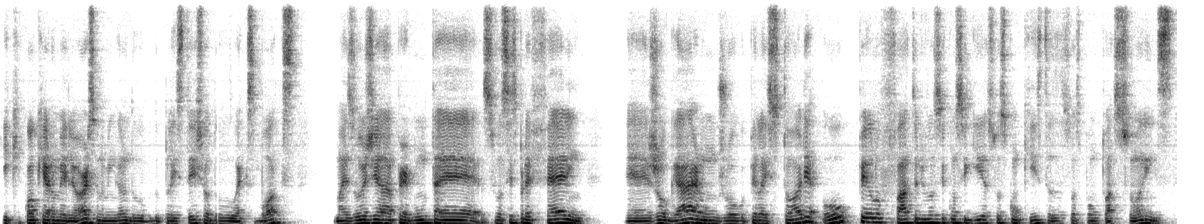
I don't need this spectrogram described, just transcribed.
Que, que qual que era o melhor, se eu não me engano, do, do PlayStation ou do Xbox. Mas hoje a pergunta é se vocês preferem é, jogar um jogo pela história ou pelo fato de você conseguir as suas conquistas, as suas pontuações.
